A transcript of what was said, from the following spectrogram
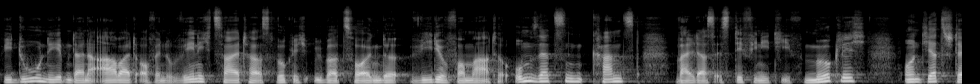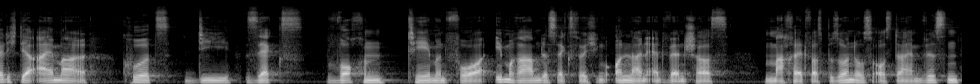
wie du neben deiner Arbeit, auch wenn du wenig Zeit hast, wirklich überzeugende Videoformate umsetzen kannst, weil das ist definitiv möglich. Und jetzt stelle ich dir einmal kurz die sechs Wochen Themen vor im Rahmen des sechswöchigen Online-Adventures. Mache etwas Besonderes aus deinem Wissen,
